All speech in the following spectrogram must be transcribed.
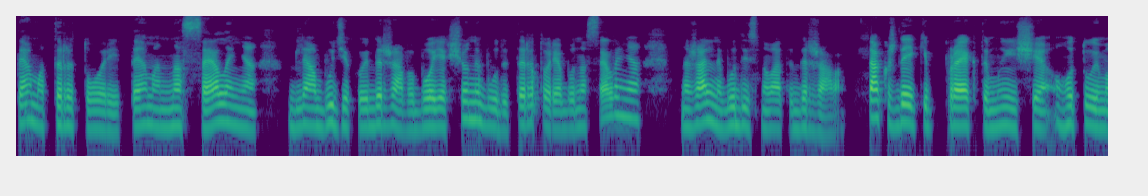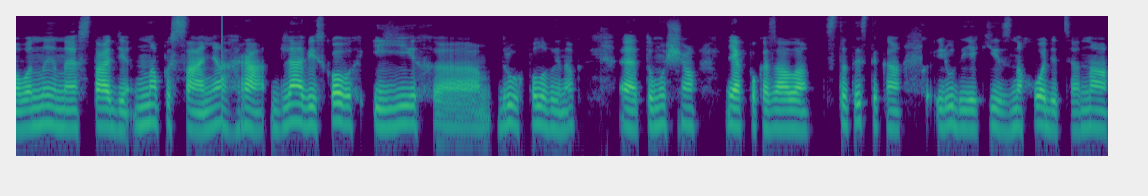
тема територій, тема населення для будь-якої держави. Бо якщо не буде території або населення, на жаль, не буде існувати держава. Також деякі проекти ми ще готуємо. Вони на стадії написання гра для військових і їх е, других половинок, Е, тому що, як показала статистика, люди, які знаходяться на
